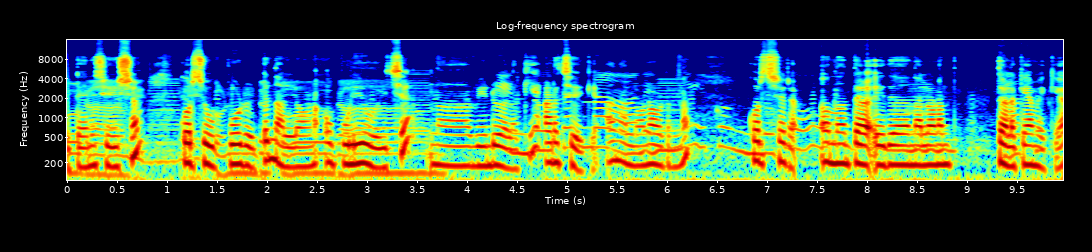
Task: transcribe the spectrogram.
ഇട്ടതിന് ശേഷം കുറച്ച് ഉപ്പൂടിട്ട് നല്ലോണം പുളി ഒഴിച്ച് വീണ്ടും ഇളക്കി അടച്ച് വയ്ക്കുക അത് നല്ലോണം അവിടെ നിന്ന് കുറച്ച് ഒന്ന് ഇത് നല്ലോണം തിളയ്ക്കാൻ വെക്കുക.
